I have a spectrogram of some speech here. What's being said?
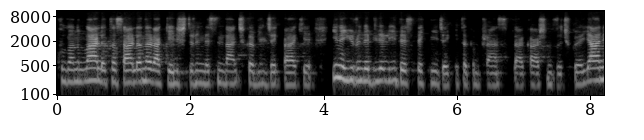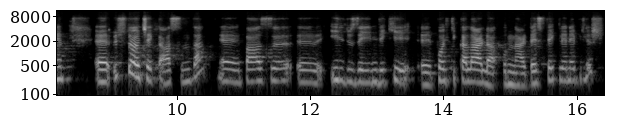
kullanımlarla tasarlanarak geliştirilmesinden çıkabilecek belki yine yürünebilirliği destekleyecek bir takım prensipler karşımıza çıkıyor. Yani e, üst ölçekte aslında e, bazı e, il düzeyindeki e, politikalarla bunlar desteklenebilir.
